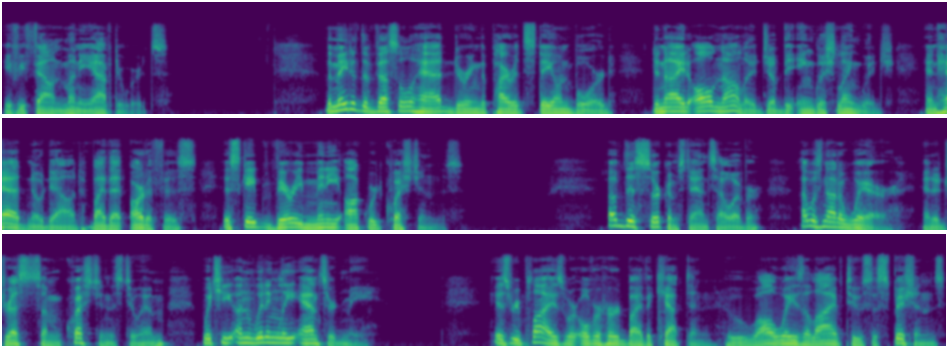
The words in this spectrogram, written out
if he found money afterwards. The mate of the vessel had, during the pirate's stay on board, denied all knowledge of the English language, and had, no doubt, by that artifice, escaped very many awkward questions. Of this circumstance, however, I was not aware, and addressed some questions to him, which he unwittingly answered me. His replies were overheard by the captain, who, always alive to suspicions,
